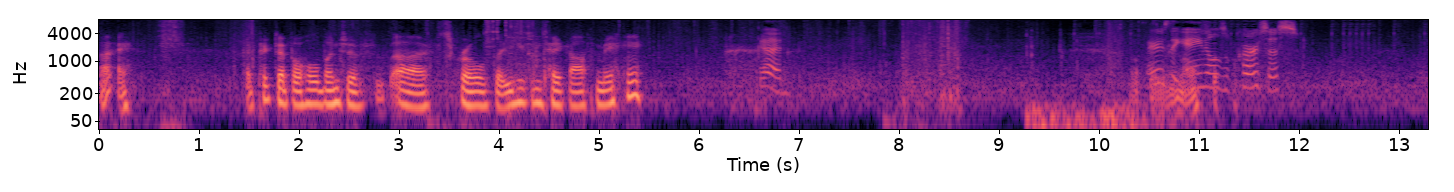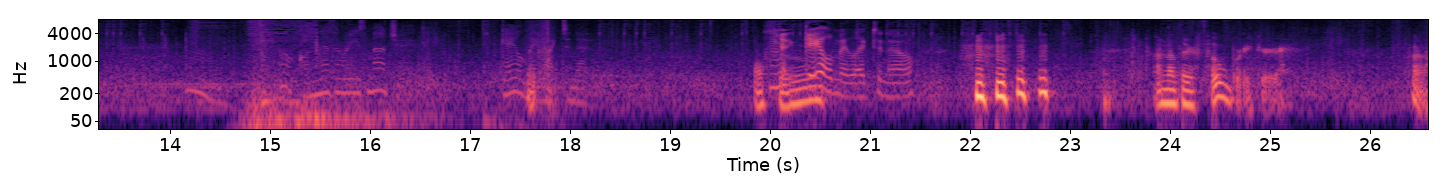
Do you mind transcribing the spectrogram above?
Hi. I picked up a whole bunch of uh, scrolls that you can take off me. Good. There's the Annals of Karsus. Book on Netherese magic. Gale may like to know. also, Gale may like to know. another foe breaker. Huh.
